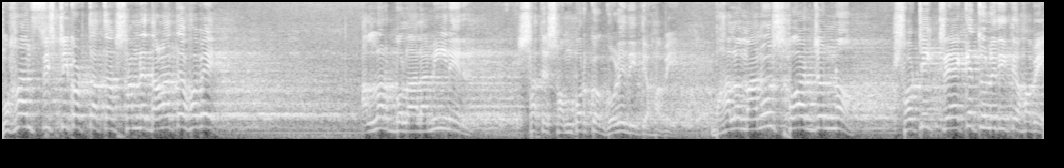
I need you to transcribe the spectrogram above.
মহান সৃষ্টিকর্তা তার সামনে দাঁড়াতে হবে। আল্লাহ রব্বুল আলমিনের সাথে সম্পর্ক গড়ে দিতে হবে। ভালো মানুষ হওয়ার জন্য সঠিক ট্র্যাকে তুলে দিতে হবে।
